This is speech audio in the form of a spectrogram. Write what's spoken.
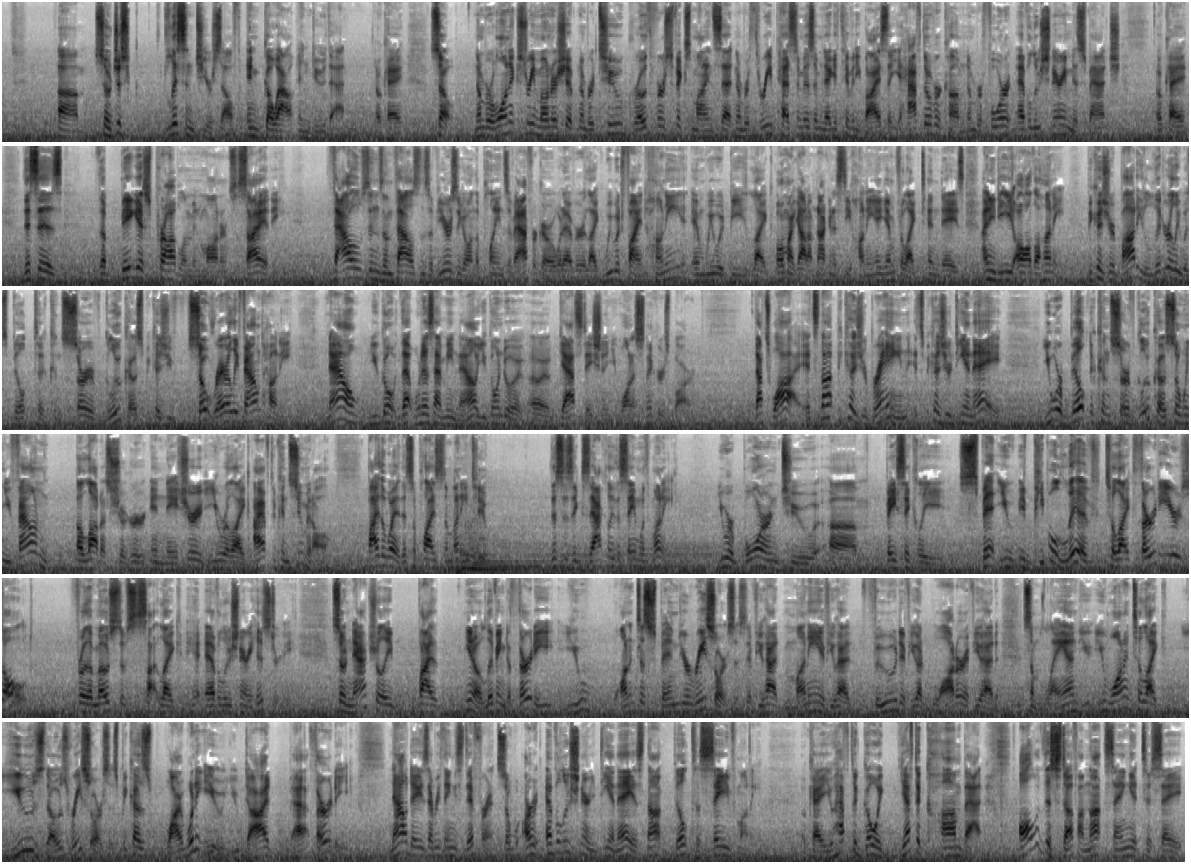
Um, so just listen to yourself and go out and do that. Okay. So, number one, extreme ownership. Number two, growth versus fixed mindset. Number three, pessimism, negativity bias that you have to overcome. Number four, evolutionary mismatch. Okay. This is the biggest problem in modern society. Thousands and thousands of years ago on the plains of Africa or whatever, like we would find honey and we would be like, oh my God, I'm not going to see honey again for like 10 days. I need to eat all the honey because your body literally was built to conserve glucose because you so rarely found honey. Now you go, that what does that mean now? You go into a, a gas station and you want a Snickers bar. That's why. It's not because your brain, it's because your DNA. You were built to conserve glucose. So when you found a lot of sugar in nature, you were like, I have to consume it all. By the way, this applies to money too. This is exactly the same with money. You were born to um, basically spit. You people live to like 30 years old for the most of society, like evolutionary history. So naturally, by you know living to 30, you wanted to spend your resources. If you had money, if you had food, if you had water, if you had some land, you, you wanted to like use those resources because why wouldn't you? You died at 30. Nowadays, everything's different. So, our evolutionary DNA is not built to save money. Okay, you have to go, you have to combat all of this stuff. I'm not saying it to say,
